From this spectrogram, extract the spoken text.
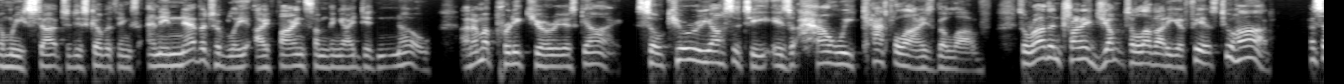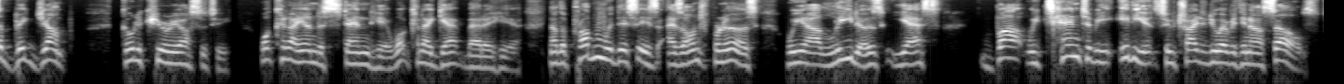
and we start to discover things. And inevitably, I find something I didn't know. And I'm a pretty curious guy. So curiosity is how we catalyze the love. So rather than trying to jump to love out of your fear, it's too hard. That's a big jump. Go to curiosity. What could I understand here? What could I get better here? Now, the problem with this is as entrepreneurs, we are leaders, yes, but we tend to be idiots who try to do everything ourselves.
